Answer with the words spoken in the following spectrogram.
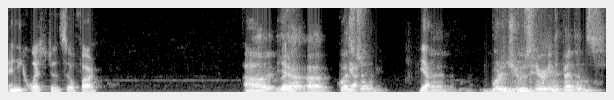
Any questions so far? Um, uh, yeah, uh, question. Yeah. Uh, what did you use here? Independence?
